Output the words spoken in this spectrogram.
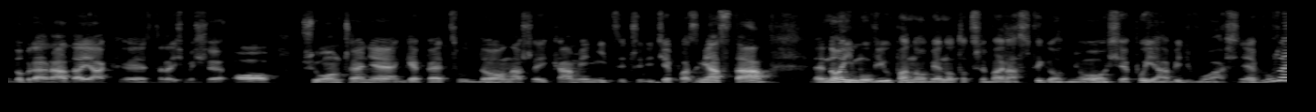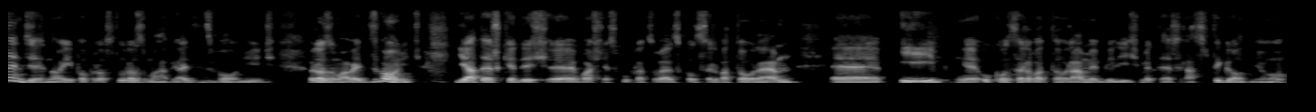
dobra rada, jak e, staraliśmy się o przyłączenie GPC-u do naszej kamienicy, czyli ciepła z miasta. No i mówił panowie, no to trzeba raz w tygodniu się pojawić właśnie w urzędzie, no i po prostu rozmawiać, dzwonić, rozmawiać, dzwonić. Ja też kiedyś e, właśnie współpracowałem z konserwatorem e, i e, u konserwatora my byliśmy też raz w tygodniu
